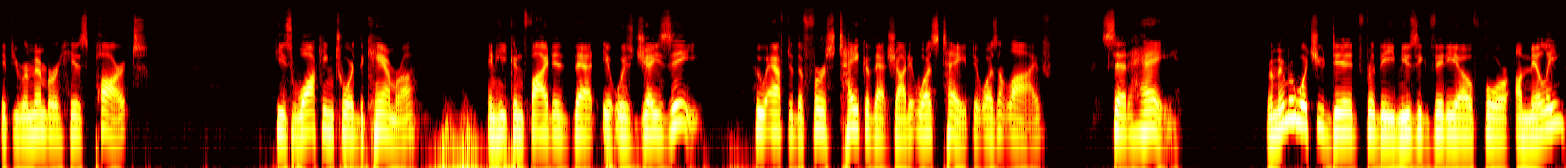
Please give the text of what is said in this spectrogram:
If you remember his part, he's walking toward the camera and he confided that it was Jay Z who, after the first take of that shot, it was taped, it wasn't live, said, Hey, remember what you did for the music video for A Milli?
